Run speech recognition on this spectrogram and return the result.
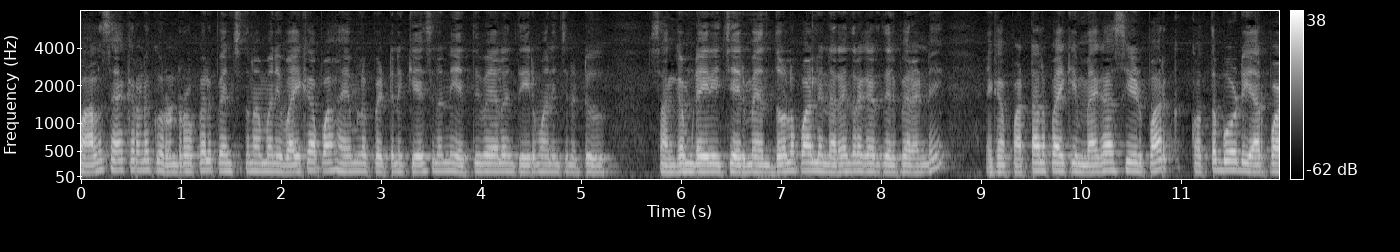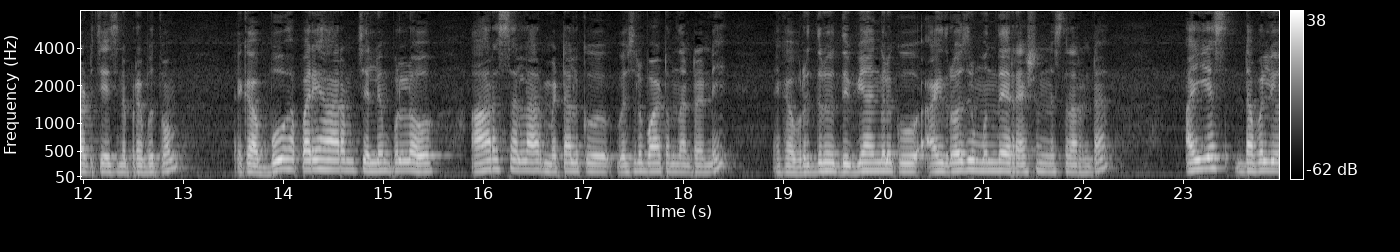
పాల సేకరణకు రెండు రూపాయలు పెంచుతున్నామని వైకాపా హయాంలో పెట్టిన కేసులన్నీ ఎత్తివేయాలని తీర్మానించినట్టు సంఘం డైరీ చైర్మన్ దూలపాళ్ళి నరేంద్ర గారు తెలిపారండి. ఇక పట్టాలపైకి మెగా సీడ్ పార్క్ కొత్త బోర్డు ఏర్పాటు చేసిన ప్రభుత్వం ఇక భూ పరిహారం చెల్లింపుల్లో ఆర్ఎస్ఎల్ఆర్ మెటల్కు వెసులుబాటు ఉందంటండి ఇక వృద్ధులు దివ్యాంగులకు ఐదు రోజుల ముందే రేషన్ ఇస్తున్నారంట. ఐఎస్డబ్ల్యూ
